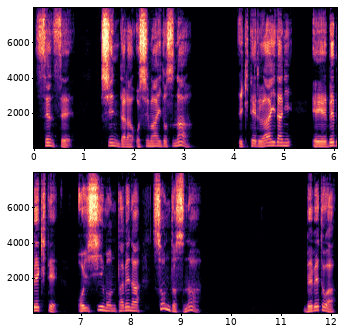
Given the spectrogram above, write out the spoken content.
先生、死んだらおしまいどすな。生きてる間にええべべ来ておいしいもん食べな、損どすな。べべとは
